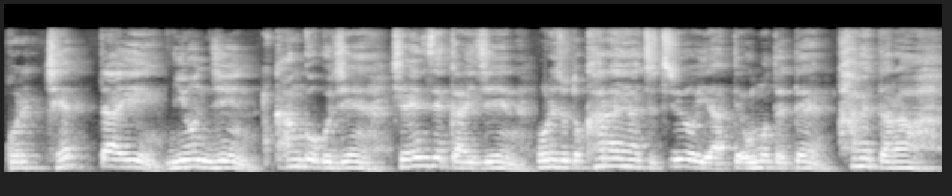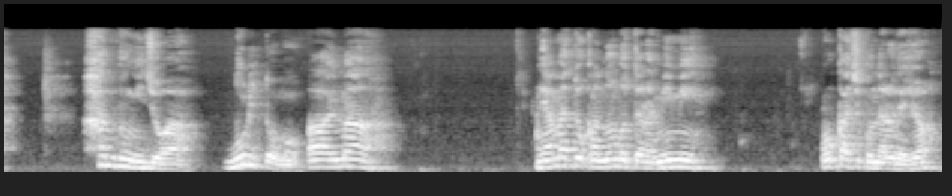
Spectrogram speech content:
これ絶対日本人、韓国人、全世界人、俺ちょっと辛いやつ強いやって思ってて、食べたら半分以上は無理と思う。ああ、今、山とか飲ったら耳おかしくなるでしょ？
